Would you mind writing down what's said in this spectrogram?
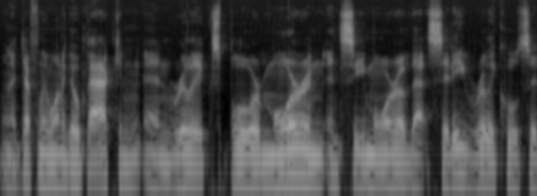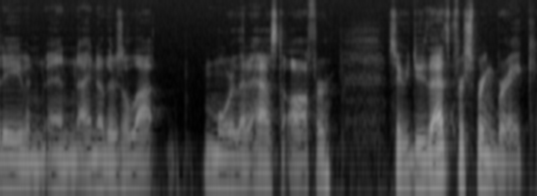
and I definitely want to go back and, and really explore more and, and see more of that city. Really cool city, and and I know there's a lot more that it has to offer. So we do that for spring break.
